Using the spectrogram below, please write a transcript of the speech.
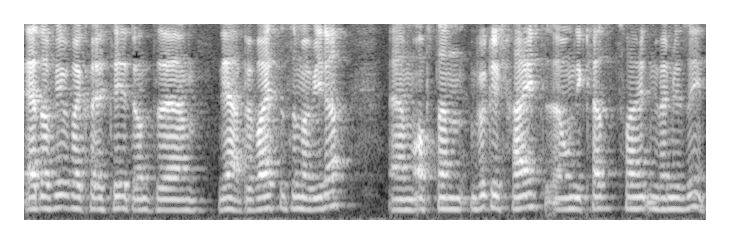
Er hat auf jeden Fall Qualität und ähm, ja, beweist es immer wieder. Ähm, Ob es dann wirklich reicht, äh, um die Klasse zu halten, werden wir sehen.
